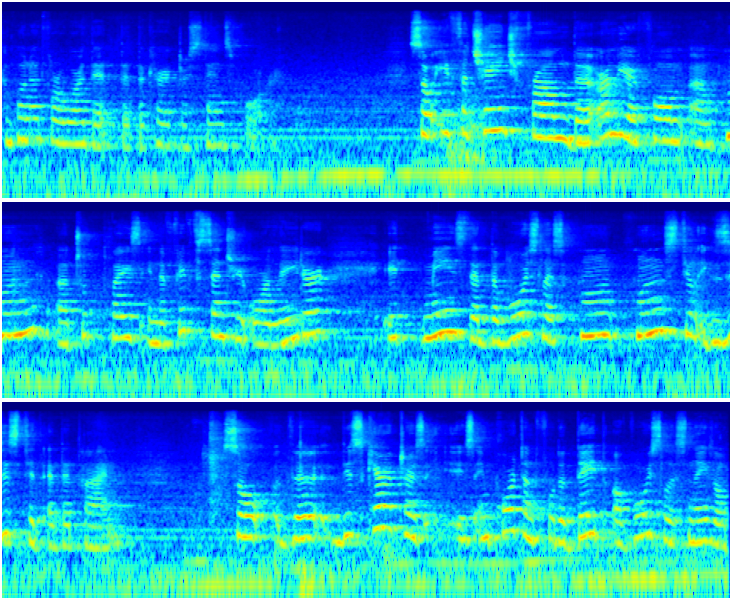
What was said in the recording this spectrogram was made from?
component for a word that, that the character stands for. So if the change from the earlier form uh, hun uh, took place in the 5th century or later, it means that the voiceless hun, still existed at that time. So the, this character is, is important for the date of voiceless nasal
